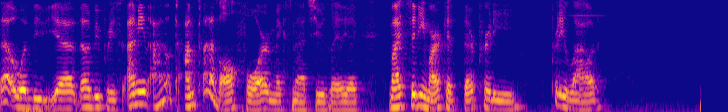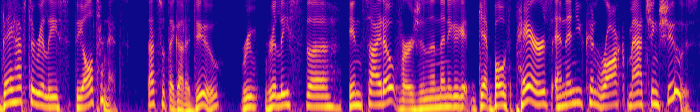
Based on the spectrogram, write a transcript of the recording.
that would be yeah, that would be pretty. I mean, I'm I'm kind of all for mixed match shoes lately. Like my city markets, they're pretty pretty loud. They have to release the alternates. That's what they got to do. Re- release the inside out version, and then you get get both pairs, and then you can rock matching shoes.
